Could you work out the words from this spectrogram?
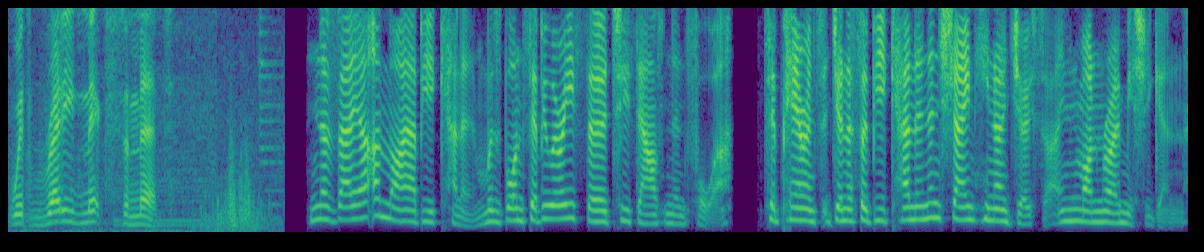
with ready mixed cement. Nevaeh Amaya Buchanan was born February 3, 2004, to parents Jennifer Buchanan and Shane Hinojosa in Monroe, Michigan.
